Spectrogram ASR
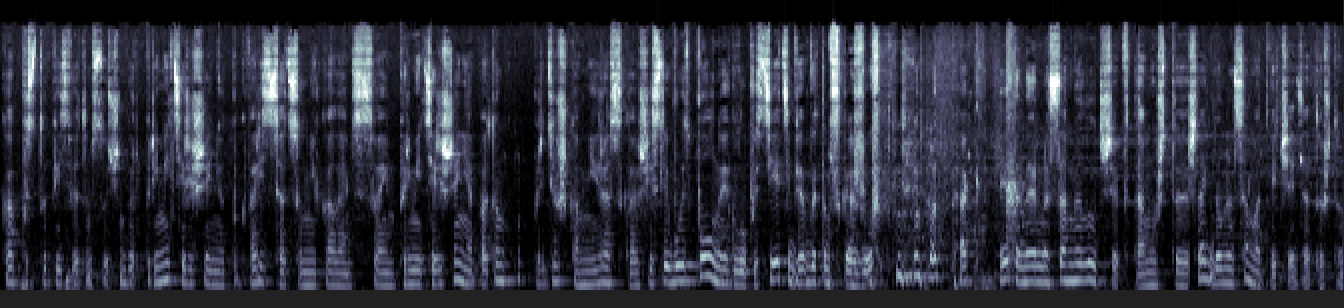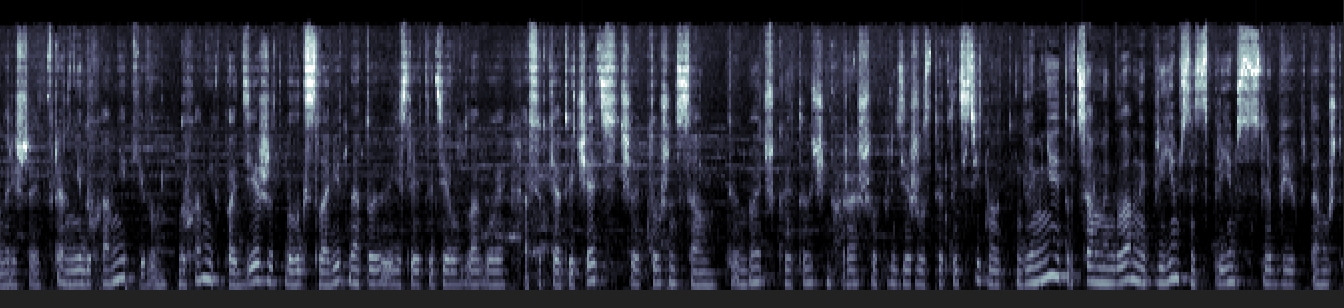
как поступить в этом случае. Он говорит, примите решение, вот поговорите с отцом Николаем, со своим, примите решение, а потом придешь ко мне и расскажешь. Если будет будет полная глупость, я тебе об этом скажу. вот так. Это, наверное, самое лучшее, потому что человек должен сам отвечать за то, что он решает. Правильно? Не духовник его. Духовник поддержит, благословит на то, если это дело благое. А все-таки отвечать человек должен сам. Ты, батюшка, это очень хорошо придерживался. Это действительно, вот для меня это вот самое главное преемственность, преемственность любви, потому что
